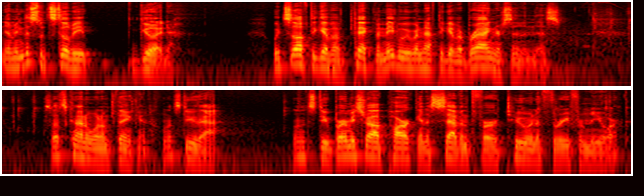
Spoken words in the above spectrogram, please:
I mean, this would still be good. We'd still have to give a pick, but maybe we wouldn't have to give a Ragnarsson in this. So that's kind of what I'm thinking. Let's do that. Let's do Burmese Park and a seventh for a two and a three from New York.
